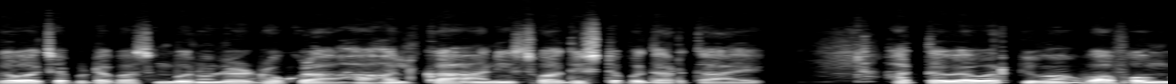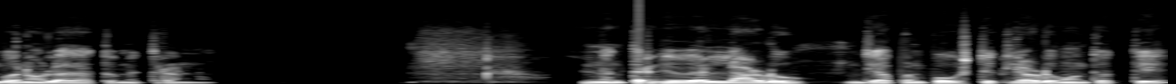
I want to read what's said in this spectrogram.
गव्हाच्या पिठापासून बनवलेला ढोकळा हा हलका आणि स्वादिष्ट पदार्थ आहे. हा तव्यावर किंवा वाफावून बनवला जातो मित्रांनो. नंतर घेऊया लाडू जे आपण पौष्टिक लाडू म्हणतो ते.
